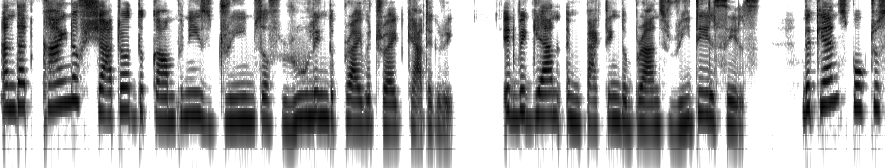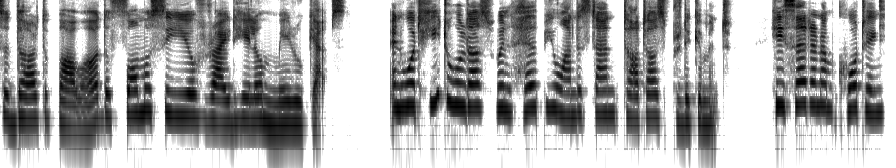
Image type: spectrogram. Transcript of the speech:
And that kind of shattered the company's dreams of ruling the private ride category. It began impacting the brand's retail sales. The Ken spoke to Siddhartha Pahwa, the former CEO of ride hailer Meru Cabs. And what he told us will help you understand Tata's predicament. He said, and I'm quoting,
